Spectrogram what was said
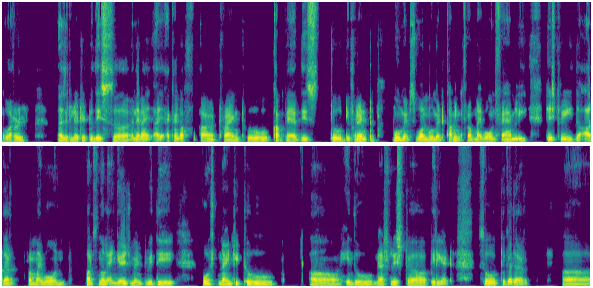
world as related to this. Uh, and then I, I, I kind of uh, trying to compare these two different movements. One movement coming from my own family history, the other from my own personal engagement with the post 92 uh, Hindu nationalist uh, period. So, together, uh,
